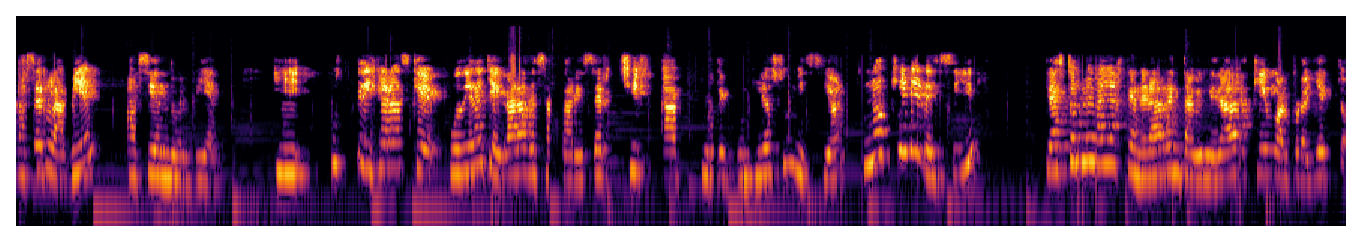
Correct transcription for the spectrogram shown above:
hacerla bien haciendo el bien. Y justo que dijeras que pudiera llegar a desaparecer Chief App porque cumplió su misión, no quiere decir que esto le vaya a generar rentabilidad aquí o al proyecto.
